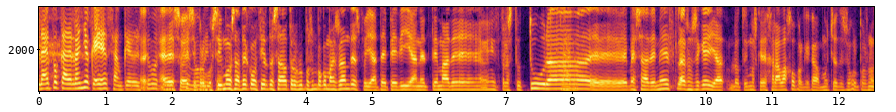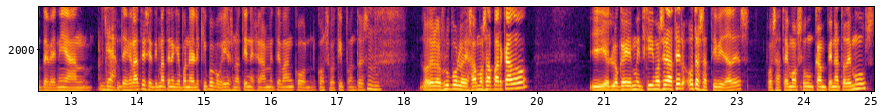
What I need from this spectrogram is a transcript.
la época del año que es, aunque estemos en Eh, Eso es, si propusimos hacer conciertos a otros grupos un poco más grandes, pues ya te pedían el tema de infraestructura, Claro. eh, mesa de mezclas, no sé qué, ya lo tuvimos que dejar abajo porque claro, muchos de esos grupos no te venían Ya. de gratis y encima tienen que poner el equipo porque ellos no tienen, generalmente van con, con su equipo. Entonces, Mm, lo de los grupos lo dejamos aparcado y lo que decidimos era hacer otras actividades. Pues hacemos un campeonato de mus,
